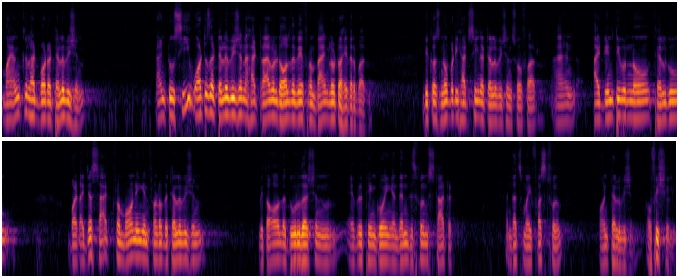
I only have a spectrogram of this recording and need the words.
my uncle had bought a television. And to see what is a television, I had traveled all the way from Bangalore to Hyderabad because nobody had seen a television so far. And I didn't even know Telugu, but I just sat from morning in front of the television with all the Doordarshan, everything going, and then this film started. And that's my first film on television, officially.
